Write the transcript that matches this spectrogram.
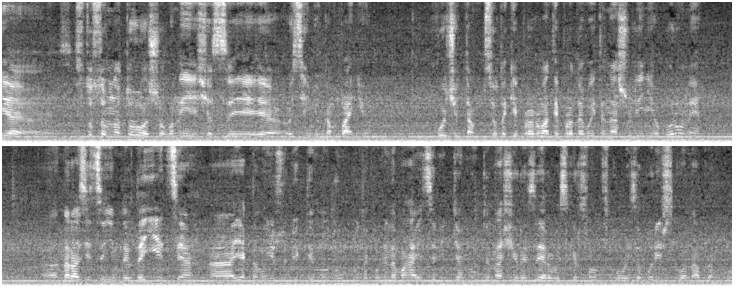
І е, стосовно того, що вони зараз осінню кампанію хочуть там все-таки прорвати, продавити нашу лінію оборони. Наразі це їм не вдається. А як на мою суб'єктивну думку, так вони намагаються відтягнути наші резерви з Херсонського і Запорізького напрямку,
